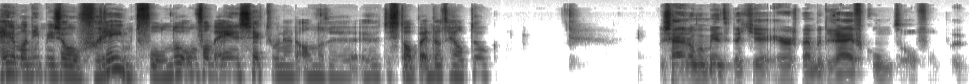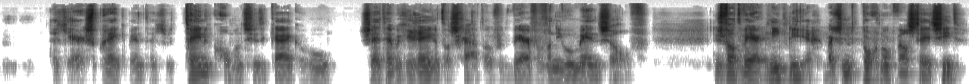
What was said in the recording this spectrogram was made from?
helemaal niet meer zo vreemd vonden om van de ene sector naar de andere eh, te stappen. En dat helpt ook. Zijn er nog momenten dat je ergens bij een bedrijf komt of op, eh, dat je ergens spreken bent, dat je tenenkrommend zit te kijken hoe ze het hebben geregeld als het gaat over het werven van nieuwe mensen? Of, dus wat werkt niet meer, wat je toch nog wel steeds ziet?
